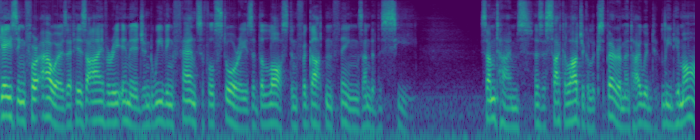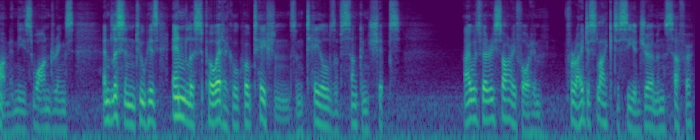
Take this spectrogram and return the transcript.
gazing for hours at his ivory image and weaving fanciful stories of the lost and forgotten things under the sea. Sometimes, as a psychological experiment, I would lead him on in these wanderings, and listen to his endless poetical quotations and tales of sunken ships. I was very sorry for him, for I disliked to see a German suffer,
